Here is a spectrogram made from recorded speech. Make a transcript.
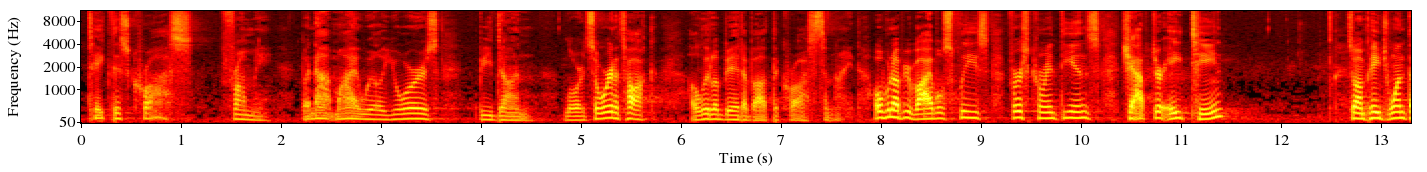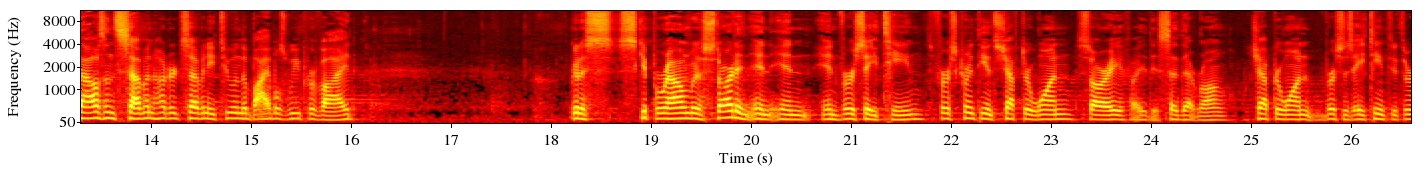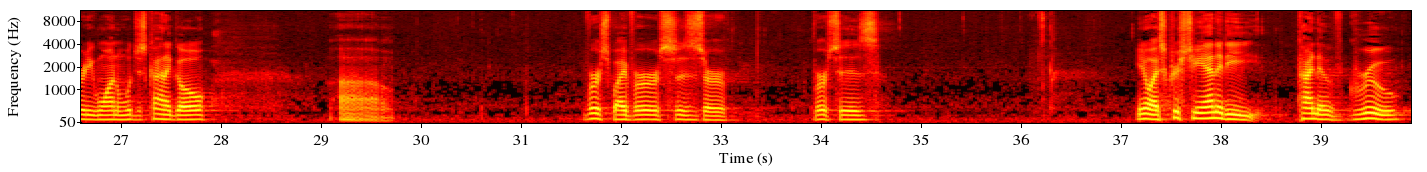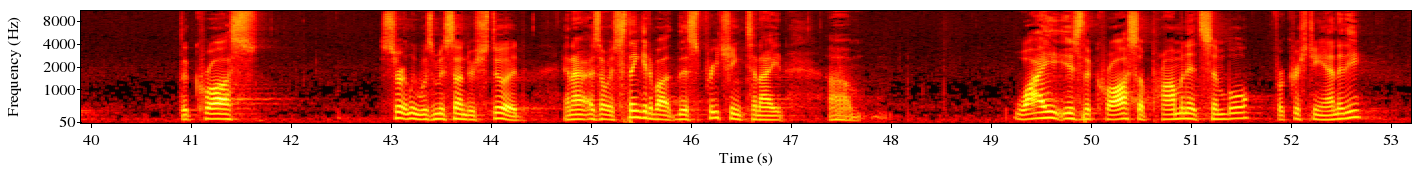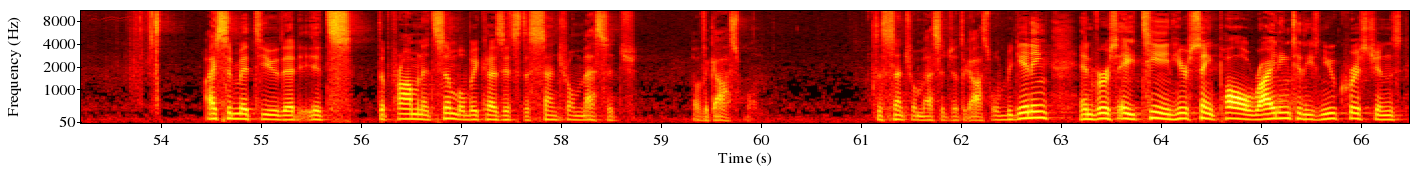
take this cross from me, but not my will, yours be done, Lord. So we're going to talk a little bit about the cross tonight. Open up your Bibles, please. 1 Corinthians chapter 18. So on page 1772 in the Bibles we provide. Going to skip around. We're going to start in, in, in, in verse 18. 1 Corinthians chapter 1. Sorry if I said that wrong. Chapter 1, verses 18 through 31. We'll just kind of go uh, verse by verses or verses. You know, as Christianity kind of grew, the cross certainly was misunderstood. And I, as I was thinking about this preaching tonight, um, why is the cross a prominent symbol for Christianity? I submit to you that it's the prominent symbol because it's the central message of the gospel. It's the central message of the gospel. Beginning in verse 18, here's St. Paul writing to these new Christians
